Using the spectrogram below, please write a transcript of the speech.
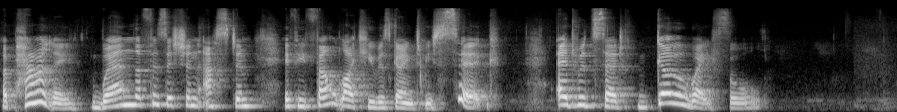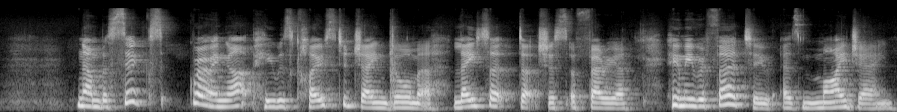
Apparently, when the physician asked him if he felt like he was going to be sick, Edward said, Go away, fool. Number six, growing up, he was close to Jane Dormer, later Duchess of Feria, whom he referred to as My Jane.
